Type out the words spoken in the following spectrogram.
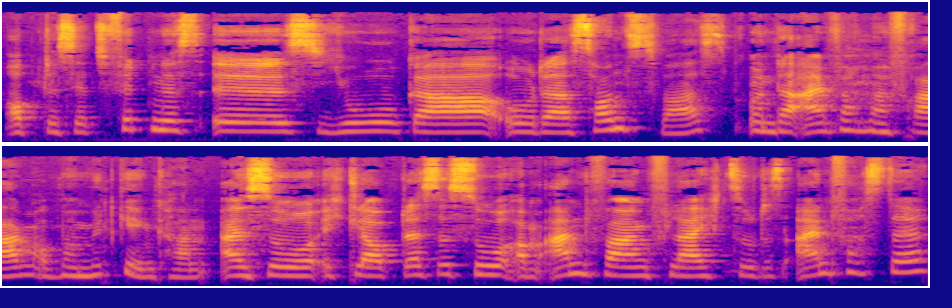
ob das jetzt Fitness ist, Yoga oder sonst was. Und da einfach mal fragen, ob man mitgehen kann. Also ich glaube, das ist so am Anfang vielleicht so das Einfachste.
